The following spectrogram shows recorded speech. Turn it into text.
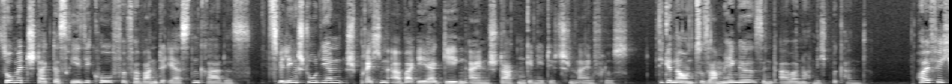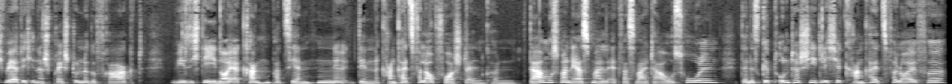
Somit steigt das Risiko für Verwandte ersten Grades. Zwillingsstudien sprechen aber eher gegen einen starken genetischen Einfluss. Die genauen Zusammenhänge sind aber noch nicht bekannt. Häufig werde ich in der Sprechstunde gefragt, wie sich die neu erkrankten Patienten den Krankheitsverlauf vorstellen können. Da muss man erstmal etwas weiter ausholen, denn es gibt unterschiedliche Krankheitsverläufe,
